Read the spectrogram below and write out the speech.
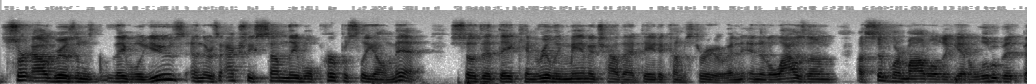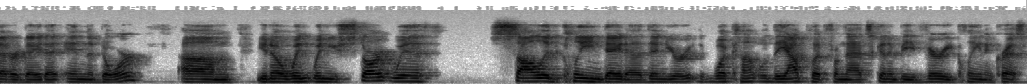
certain algorithms they will use, and there's actually some they will purposely omit so that they can really manage how that data comes through, and and it allows them a simpler model to get a little bit better data in the door. Um, you know, when when you start with solid, clean data, then you're what the output from that's going to be very clean and crisp.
